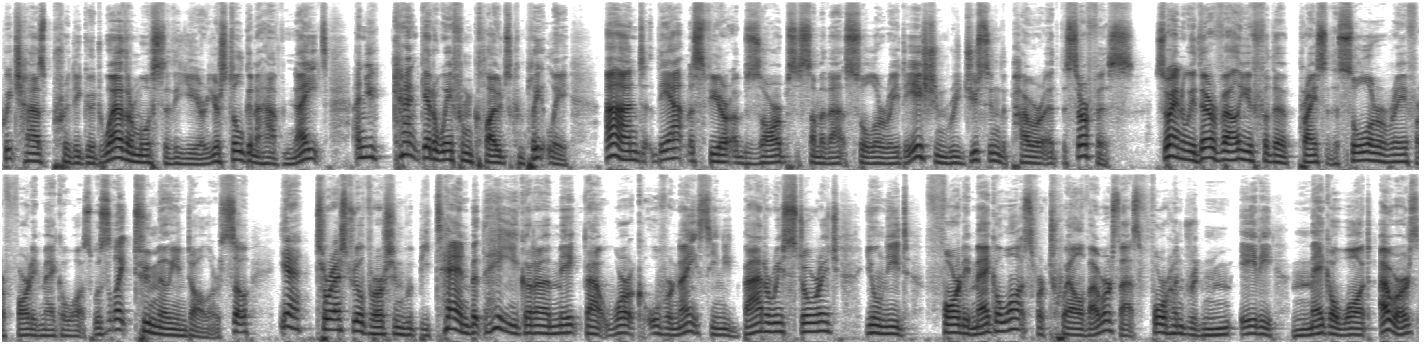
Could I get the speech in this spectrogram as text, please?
which has pretty good weather most of the year. You're still going to have night, and you can't get away from clouds completely. And the atmosphere absorbs some of that solar radiation, reducing the power at the surface. So anyway, their value for the price of the solar array for 40 megawatts was like $2 million. So yeah, terrestrial version would be 10, but hey, you gotta make that work overnight, so you need battery storage. You'll need 40 megawatts for 12 hours. That's 480 megawatt hours.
